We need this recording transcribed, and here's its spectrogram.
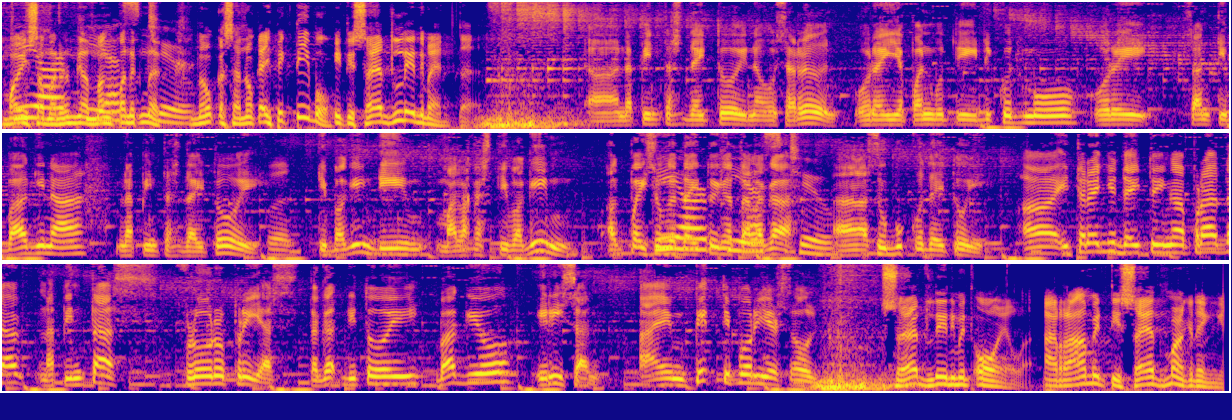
May samaran nga mang panagnak, no kasano ka epektibo, iti said liniment. Ah, napintas daytoy na usaron. Oray yapan mo ti likod mo, oray san tibagi na, napintas daytoy. Eh. Tibagin, di malakas tibagin. Agpaiso nga daytoy nga talaga. DRPS2. Ah, subok ko daytoy. Eh. Ah, itry nyo daytoy nga product, napintas. Fluoroprias, taga ditoy, eh. Bagyo, Irisan. I'm 54 years old. Said liniment oil, aramid ti said marketing.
